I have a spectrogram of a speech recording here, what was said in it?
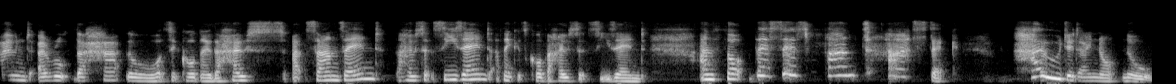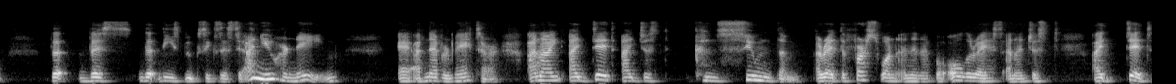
found I wrote the hat. Oh, what's it called now? The House at Sands End, the House at Sea's End. I think it's called the House at Sea's End, and thought this is fantastic. How did I not know that this that these books existed? I knew her name. Uh, I'd never met her, and I I did. I just consumed them. I read the first one, and then I bought all the rest, and I just I did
